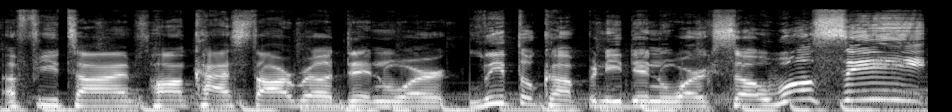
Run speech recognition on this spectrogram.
a few times. Honkai Star Rail didn't work. Lethal Company didn't work. So we'll see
